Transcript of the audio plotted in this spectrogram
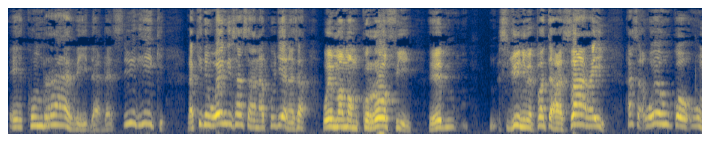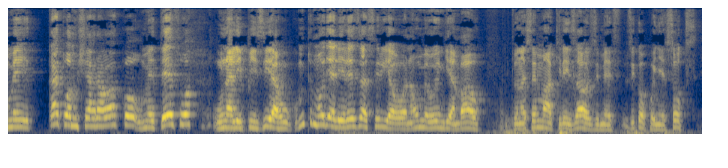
E, kumradhi dada sijui hiki. Lakini wengi sasa anakuja anasema we mama mkorofi. E, sijui nimepata hasara hii. Sasa we huko umekatwa mshahara wako umeteswa unalipizia huku. Mtu mmoja alieleza siri ya wanaume wengi ambao tunasema akili zao zime, ziko kwenye socks. Eh,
